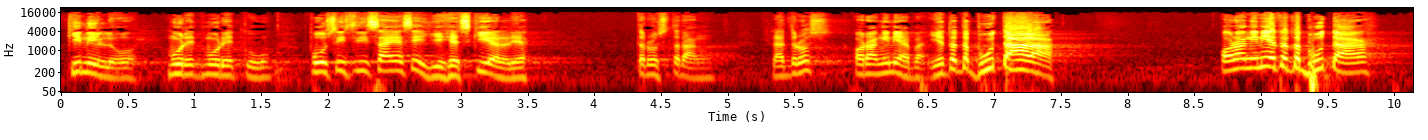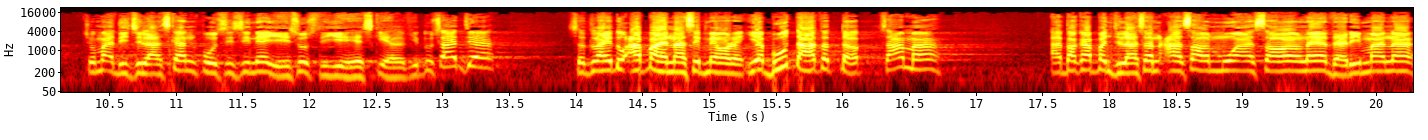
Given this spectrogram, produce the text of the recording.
Gini loh, murid-muridku. Posisi saya sih Yeskiel ya. Terus terang. Lah terus orang ini apa? Ya tetap buta lah. Orang ini ya tetap buta, cuma dijelaskan posisinya Yesus di Yeskiel gitu saja. Setelah itu apa nasibnya orang? Ya buta tetap sama. Apakah penjelasan asal muasalnya dari mana?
